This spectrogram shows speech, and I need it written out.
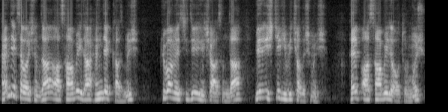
Hendek Savaşı'nda ashabıyla hendek kazmış, Küba Mescidi inşasında bir işçi gibi çalışmış. Hep ashabıyla oturmuş,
